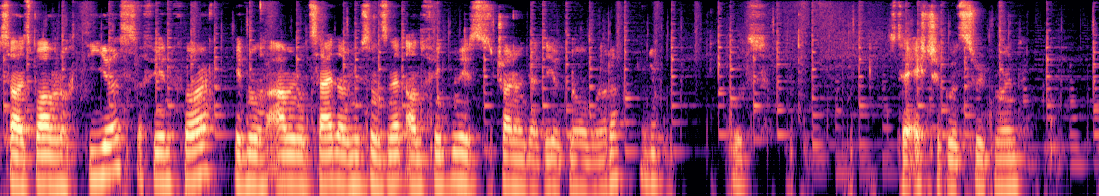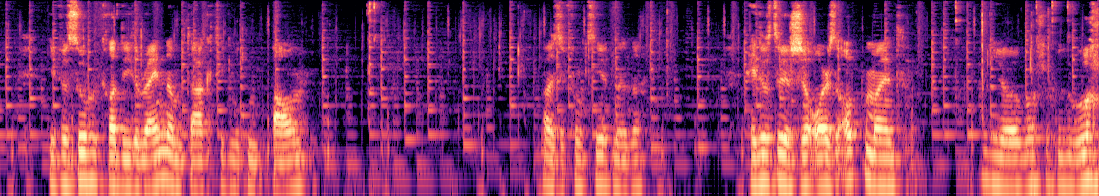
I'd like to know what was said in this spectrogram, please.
So, jetzt brauchen wir noch Dias auf jeden Fall. Ich habe nur noch eine Minute Zeit, aber wir müssen uns nicht anfinden, es China gleich Dia genommen, oder? ja. Gut. Das ist ja echt schon gut Streetment. Ich versuche gerade die Random-Taktik mit dem Bauen. Also funktioniert nicht, oder? Hey, du hast ja schon alles abgemeint. Ja, war schon ein bisschen wahr.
